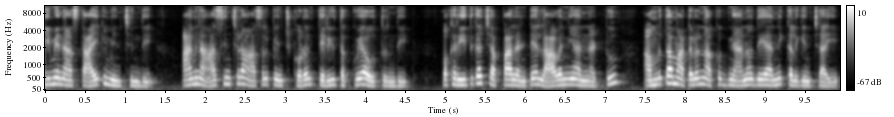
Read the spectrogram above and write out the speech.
ఈమె నా స్థాయికి మించింది. ఆమెను ఆశించడం ఆశలు పెంచుకోవడం తెలివి తక్కువే అవుతుంది. ఒక రీతిగా చెప్పాలంటే లావణ్య అన్నట్టు అమృత మాటలు నాకు జ్ఞానోదయాన్ని కలిగించాయి.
